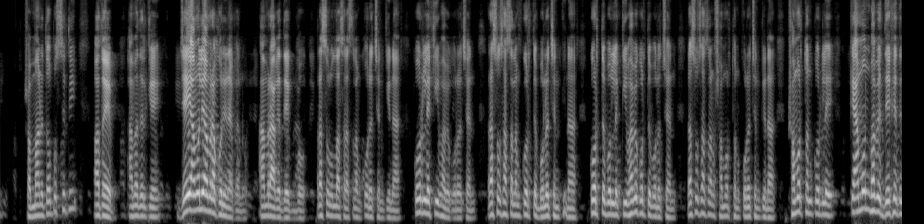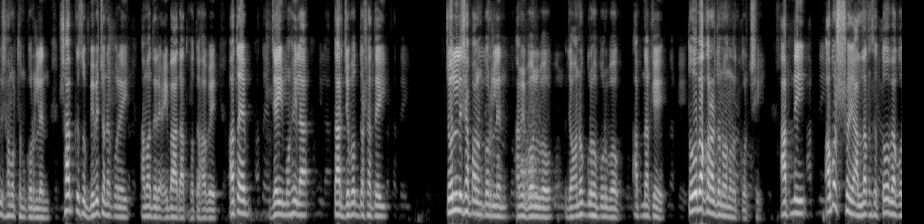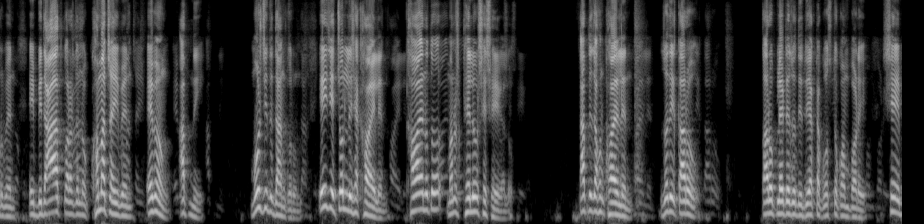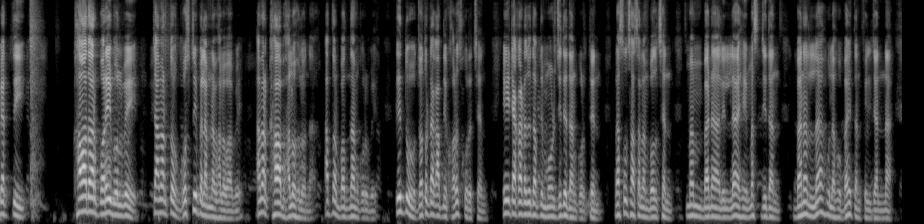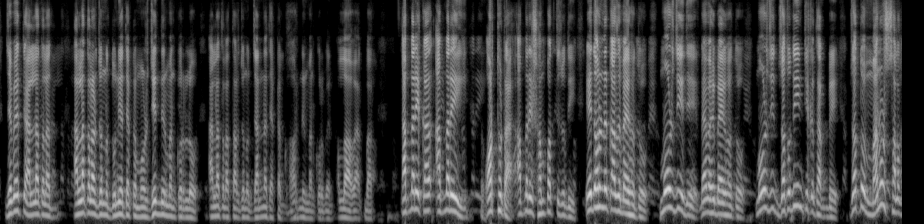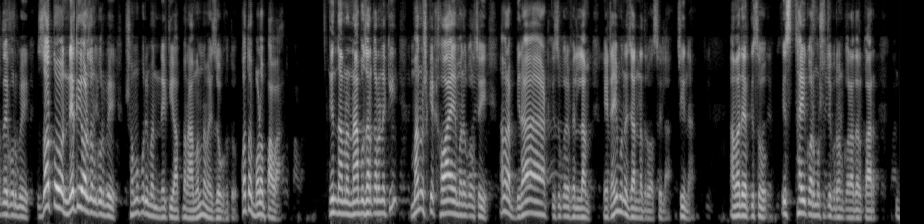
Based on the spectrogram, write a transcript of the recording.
সম্মানিত উপস্থিতি, অতএব আমাদেরকে যেই আমলি আমরা করি না কেন, আমরা আগে দেখব রাসুল্লাহ সাল্লাম করেছেন কিনা করলে কীভাবে করেছেন? রাসুল সাল্লাম করতে বলেছেন কিনা? করতে বললে কীভাবে করতে বলেছেন? রাসুল সাল্লাম সমর্থন করেছেন কিনা? সমর্থন করলে কেমন ভাবে দেখে তিনি সমর্থন করলেন? সব কিছু বিবেচনা করেই আমাদের ইবাদাত হতে হবে। অতএব যেই মহিলা তার জীবদ্দশাতেই চল্লিশা পালন করলেন, আমি বলব যে অনুগ্রহপূর্বক আপনাকে তৌবা করার জন্য অনুরোধ করছি। আপনি অবশ্যই আল্লাহর কাছে তৌবা করবেন, এই বিদাত করার জন্য ক্ষমা চাইবেন এবং আপনি মসজিদে দান করুন। এই যে চল্লিশা খাওয়াইলেন, খাওয়ানো তো মানুষ খেলেও শেষ হয়ে গেল। আপনি যখন খাওয়াইলেন, যদি কারও কারও প্লেটে যদি দুই একটা গোস্ত কম পড়ে, সে ব্যক্তি খাওয়া দাওয়ার পরেই বলবে যে, আমার তো গোস্তই পেলাম না ভালোভাবে। আমার খাওয়া ভালো হলো না। আপনার বদনাম করবে। কিন্তু যত টাকা আপনি খরচ করেছেন, এই টাকাটা যদি আপনি মসজিদে দান করতেন, রাসুল সাল্লাম বলছেন মাম বানা আলিল্লাহ মসজিদান, বানাল্লাহ লাহু বাইতান ফিল জান্না যে ব্যক্তি আল্লাহ তালা আল্লাহ তালার জন্য দুনিয়াতে একটা মসজিদ নির্মাণ করল, আল্লাহ তালা তার জন্য জান্নাতে একটা ঘর নির্মাণ করবেন। আল্লাহ আকবার। আপনার এই আপনার এই অর্থটা, আপনার এই সম্পত্তি যদি এই ধরনের কাজে ব্যয় হতো, মসজিদে ব্যয় ব্যয় হতো, মসজিদ যতদিন টিকে থাকবে, যত মানুষ সালাত আদায় করবে, যত নেকি অর্জন করবে, সমপরিমাণ নেকি আপনার আমল নামায় যোগ হতো। কত বড় পাওয়া। কিন্তু আমরা না বোঝার কারণে কি? মানুষকে খাওয়ায় মনে করছি, আমরা বিরাট কিছু করে ফেললাম, এটাই মনে জান্নাতের ওয়াসিলা। জি না। আমাদের কিছু স্থায়ী কর্মসূচি গ্রহণ করা দরকার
